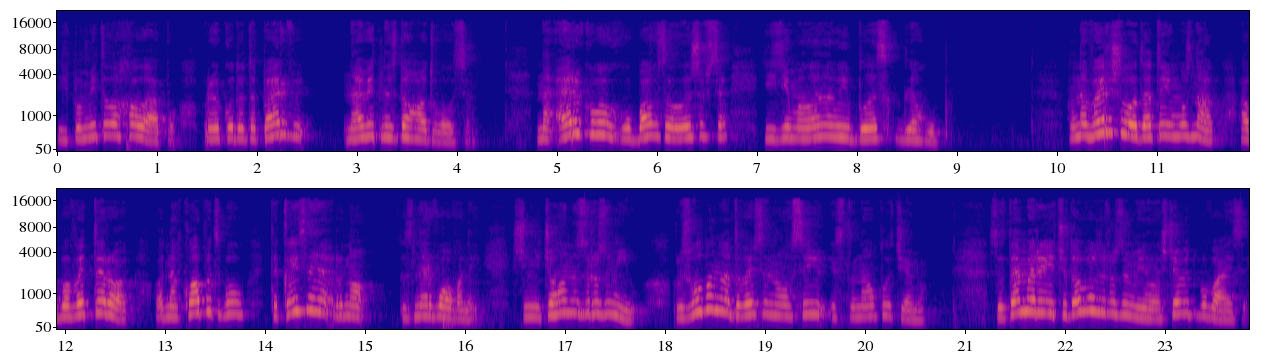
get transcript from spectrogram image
і помітила халепу, про яку дотепер навіть не здогадувалася. На Ерикових губах залишився її малиновий блиск для губ. Вона вирішила дати йому знак або вити рот, однак хлопець був такий знервований, що нічого не зрозумів. Розгублено дивився на Лосію і стинав плечима. Зате Марія чудово зрозуміла, що відбувається,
